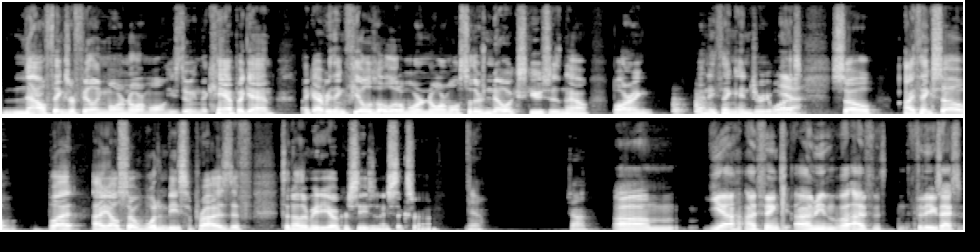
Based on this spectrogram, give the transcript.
now things are feeling more normal. He's doing the camp again, like everything feels a little more normal. So there's no excuses now, barring anything injury wise. Yeah. So I think so, but I also wouldn't be surprised if it's another mediocre season. and He sticks around. Yeah. John? Um, yeah, I think. I mean, I for the exact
